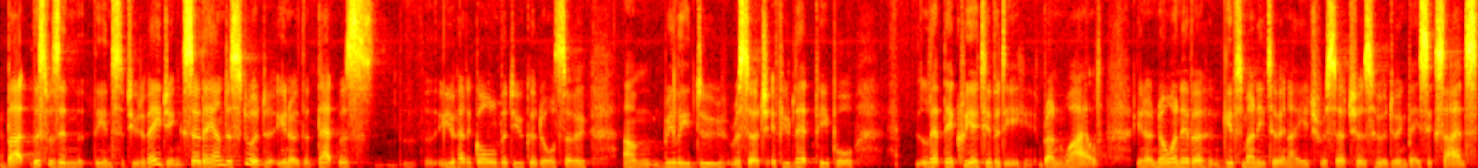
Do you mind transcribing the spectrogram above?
But this was in the Institute of Aging. So they understood, you know, that that was, you had a goal, but you could also um, really do research if you let people let their creativity run wild. You know, no one ever gives money to NIH researchers who are doing basic science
